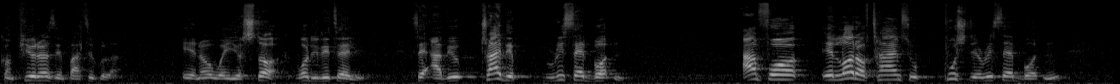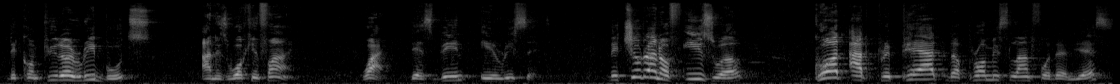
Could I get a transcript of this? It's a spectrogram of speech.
computers in particular, you know, when you're stuck, what do they tell you? Say, have you tried the reset button? And for a lot of times, you push the reset button, the computer reboots and is working fine. Why? There's been a reset. The children of Israel, God had prepared the promised land for them, yes?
